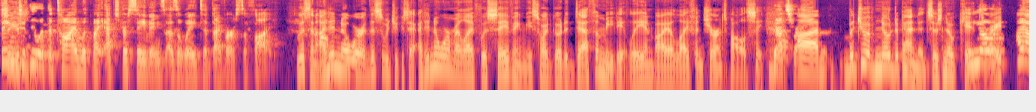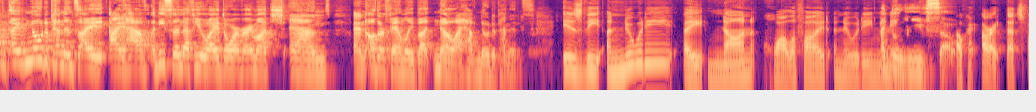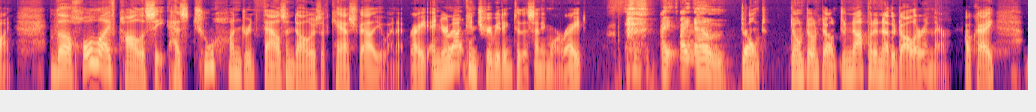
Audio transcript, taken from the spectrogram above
thing so to do at the time with my extra savings as a way to diversify. Listen, I didn't know where this is what you could say. I didn't know where my life was saving me, so I'd go to death immediately and buy a life insurance policy. That's right. Um, but you have no dependents. There's no kids, no, right? I have I have no dependents. I I have a niece and a nephew I adore very much, and and other family, but no, I have no dependents. Is the annuity a non qualified annuity? Meaning, I believe so. Okay. All right. That's fine. The whole life policy has $200,000 of cash value in it, right? And you're right. not contributing to this anymore, right? I, I am. Don't, don't, don't, don't. Do not put another dollar in there. Okay.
